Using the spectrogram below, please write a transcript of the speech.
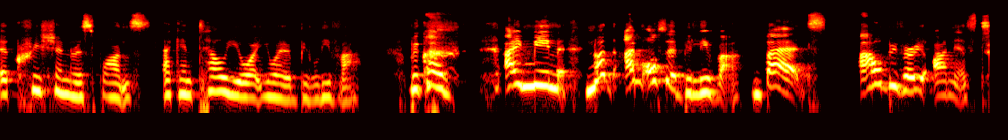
a Christian response. I can tell you are you are a believer because I mean not I'm also a believer, but I'll be very honest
